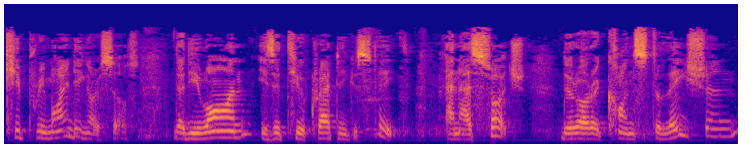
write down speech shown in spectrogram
keep reminding ourselves that Iran is a theocratic state. And as such, there are a constellation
